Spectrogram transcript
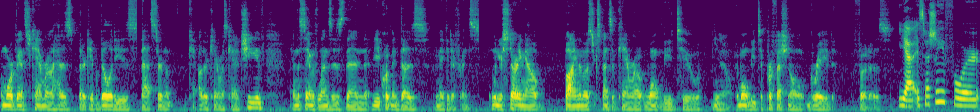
a more advanced camera has better capabilities that certain other cameras can't achieve, and the same with lenses, then the equipment does make a difference. When you're starting out, buying the most expensive camera won't lead to, you know, it won't lead to professional grade photos. Yeah, especially for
